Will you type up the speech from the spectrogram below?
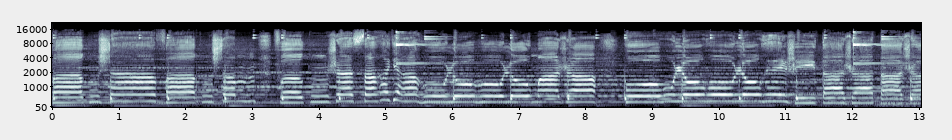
phật sa phật sâm phật ra xa ya hồ lô hồ lô ma ra hồ lô hồ lô hê ri ta ra ta ra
